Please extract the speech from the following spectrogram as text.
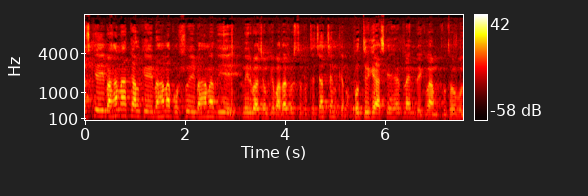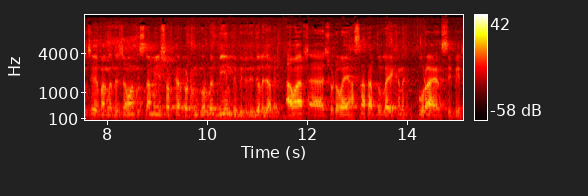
আজকে এই বাহানা, কালকে এই বাহানা, পরশু এই বাহানা দিয়ে নির্বাচনকে বাধাগ্রস্ত করতে চাচ্ছেন কেন? পত্রিকায় আজকে হেডলাইন দেখলাম, কোথাও বলছে, বাংলাদেশ জামাত ইসলামী সরকার গঠন করবে, বিএনপি বিরোধী দলে যাবে। আমার ছোট ভাই হাসনাত আবদুল্লাহ এখানে পুরা এনসিপির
